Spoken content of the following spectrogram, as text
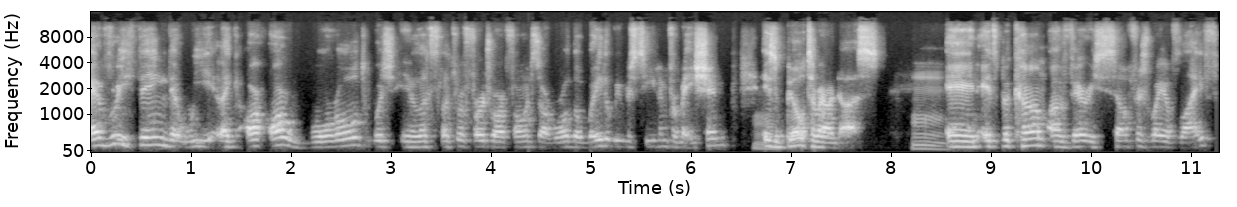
everything that we like our, our world which you know let's let's refer to our phones as our world the way that we receive information mm. is built around us mm. and it's become a very selfish way of life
